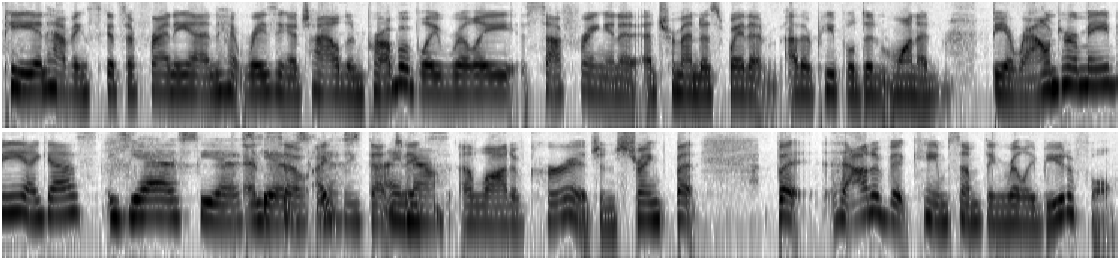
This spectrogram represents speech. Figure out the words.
pee and having schizophrenia and raising a child and probably really suffering in a, a tremendous way that other people didn't want to be around her, maybe, I guess. Yes, yes. And yes, so yes, I think that I takes know. a lot of courage and strength. But, but out of it came something really beautiful,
